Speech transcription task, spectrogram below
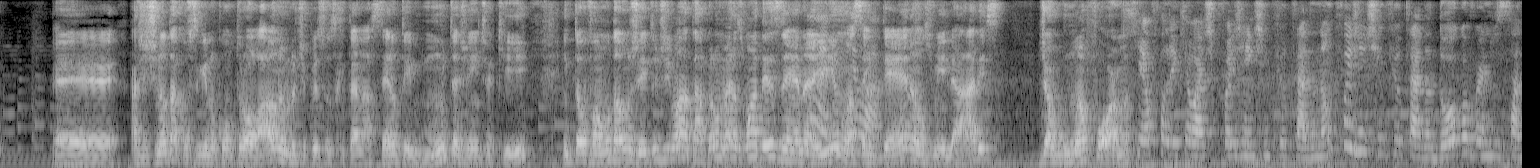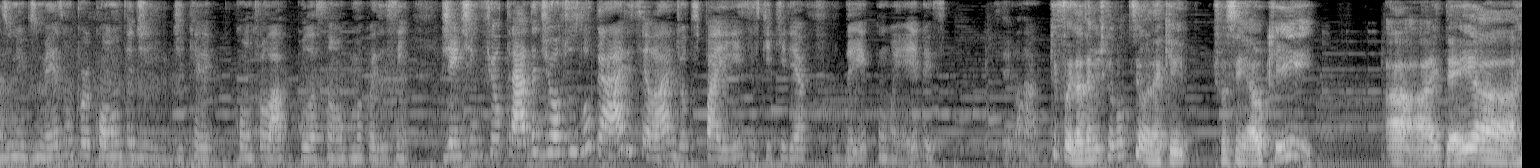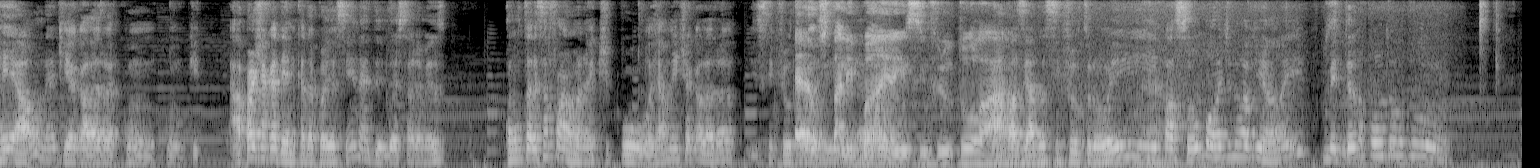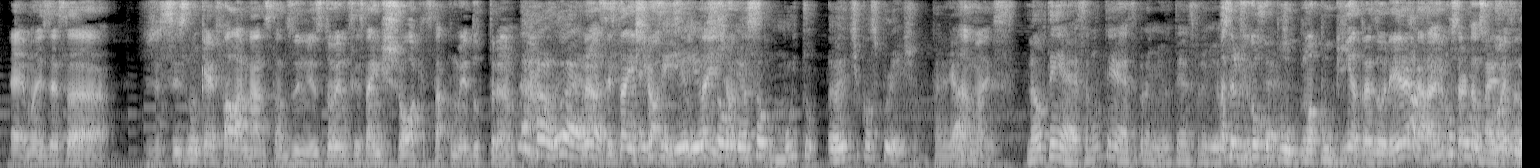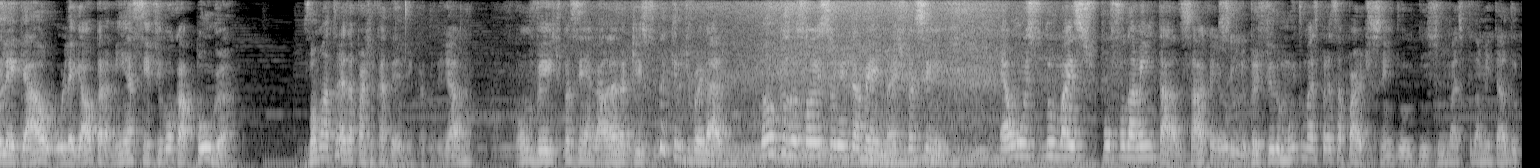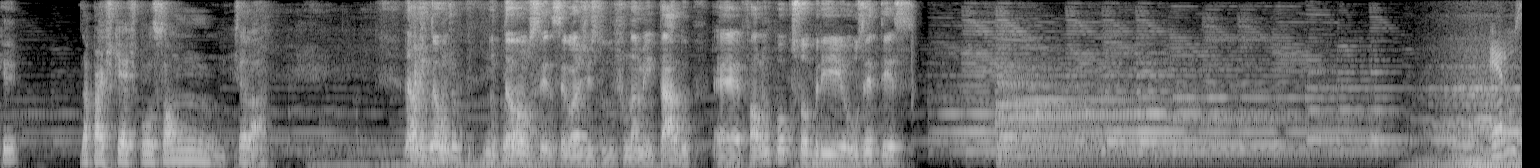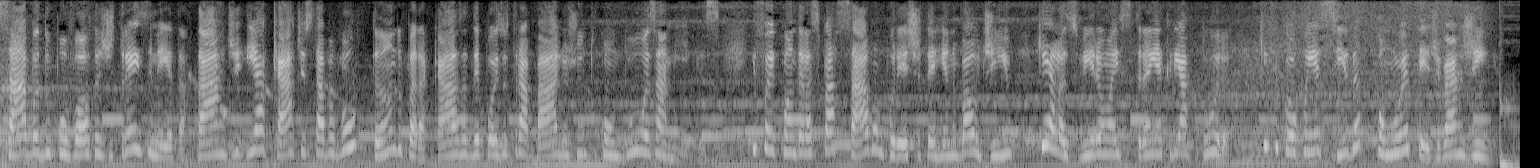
é, a gente não tá conseguindo controlar o número de pessoas que tá nascendo, tem muita gente aqui, então vamos dar um jeito de matar pelo menos uma dezena aí, É, uma sei lá. centena, uns milhares, de alguma forma. Que eu falei que eu acho que foi gente infiltrada. Não foi gente infiltrada do governo dos Estados Unidos mesmo por conta de, de querer controlar a população, alguma coisa assim. Gente infiltrada de outros lugares, sei lá, de outros países que queria fuder com eles. Sei lá. Que foi exatamente o que aconteceu, né? Que, tipo assim, é o que. A, a ideia real, né? Que a galera com. com que, a parte acadêmica da coisa assim, né? Da da história mesmo. Conta dessa forma, né? Que, tipo, realmente a galera se infiltrou. É, os e- talibã é, aí se infiltrou a lá. rapaziada se infiltrou e, passou o bonde no avião e meteu na porra do. do- É, mas essa. Vocês não querem falar nada dos Estados Unidos, tô vendo que você está em choque, você tá com medo do Trump. Não, não é. Não, é. você está em É que, choque, assim, sim, eu, eu tá em sou, choque, eu sou muito anti-conspiration, tá ligado? Não, mas. Não tem essa, não tem essa pra mim, não tem essa pra mim. eu Mas você não ficou com pul- uma pulguinha atrás da orelha, Não, caralho, com certas pulga, mas coisas? o legal, o legal pra mim é assim, ficou com a pulga, vamos atrás da parte acadêmica, tá ligado? Vamos ver, tipo assim, a galera que estuda aquilo de verdade. Não que os outros não estudem também, mas tipo assim, é um estudo mais, tipo, fundamentado, saca? Eu, eu prefiro muito mais pra essa parte, assim, do, do estudo mais fundamentado do que da parte que é, tipo, só um, sei lá. Não, então, muito- muito então você gosta de estudo fundamentado? É, fala um pouco sobre os ETs. Era um sábado por volta de três e meia da tarde e a Kátia estava voltando para casa depois do trabalho junto com duas amigas. E foi quando elas passavam por este terreno baldio que elas viram a estranha criatura, que ficou conhecida como o ET de Varginha.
